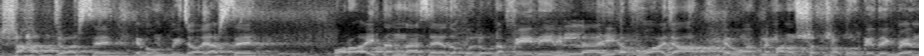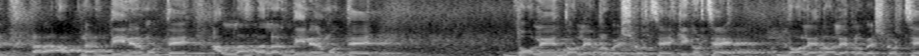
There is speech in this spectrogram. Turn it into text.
সাহায্য আসছে এবং বিজয় আসছে এবং আপনি মানুষ সকলকে দেখবেন, তারা আপনার দিনের মধ্যে, আল্লাহ তালার দিনের মধ্যে দলে দলে প্রবেশ করছে। কি করছে? দলে দলে প্রবেশ করছে।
